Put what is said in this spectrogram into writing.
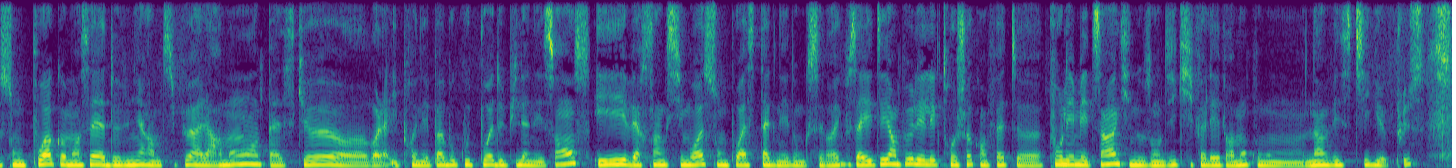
son poids commençait à devenir un petit peu alarmant parce que voilà, il prenait pas beaucoup de poids depuis la naissance et vers 5-6 mois, son poids stagnait. Donc c'est vrai que ça a été un peu l'électrochoc en fait pour les médecins qui nous ont dit qu'il fallait vraiment qu'on investigue plus.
